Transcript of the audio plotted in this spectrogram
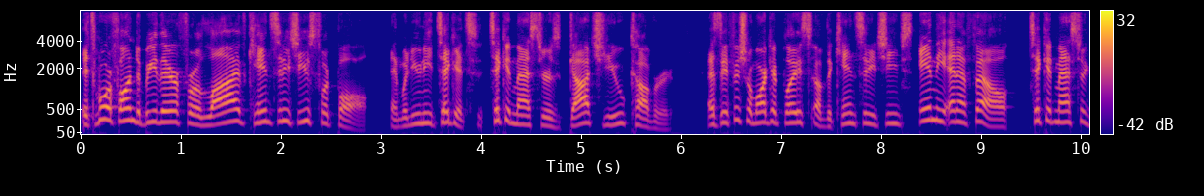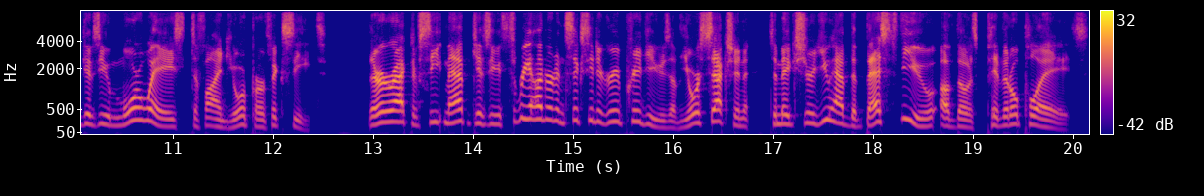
It's more fun to be there for live Kansas City Chiefs football. And when you need tickets, Ticketmaster's got you covered. As the official marketplace of the Kansas City Chiefs and the NFL, Ticketmaster gives you more ways to find your perfect seat. Their interactive seat map gives you 360 degree previews of your section to make sure you have the best view of those pivotal plays.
